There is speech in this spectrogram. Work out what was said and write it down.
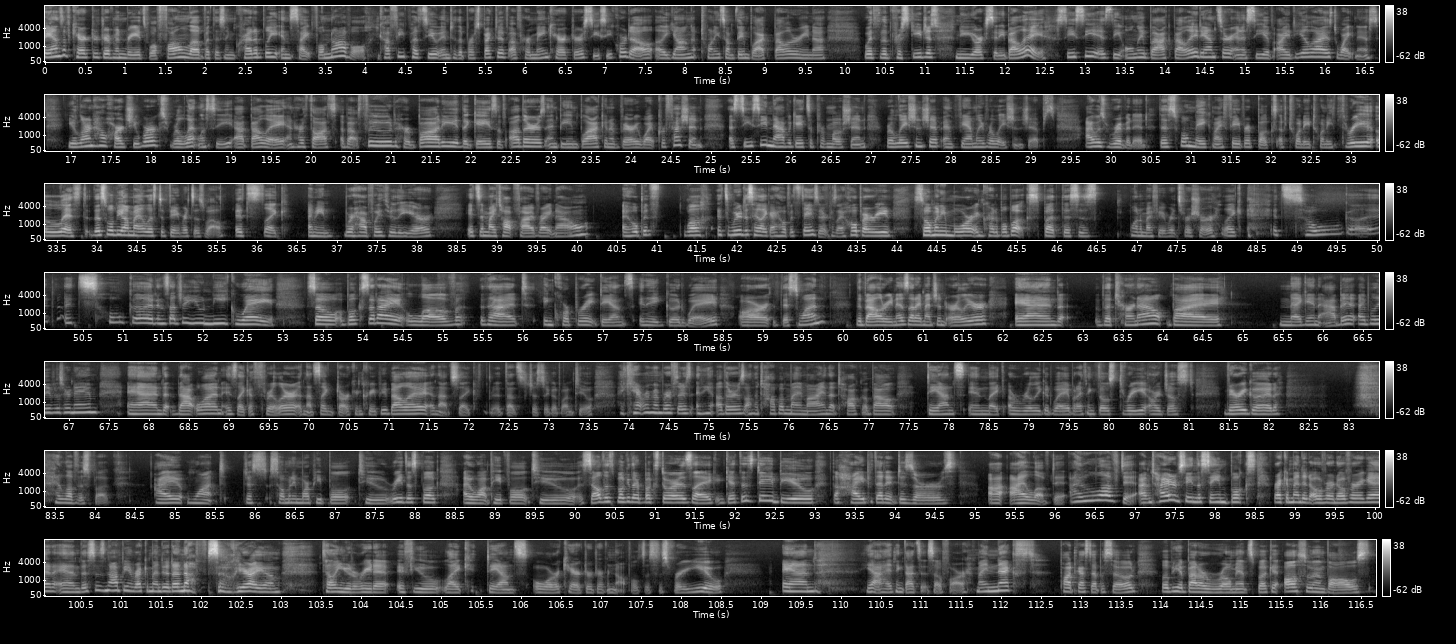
Fans of character driven reads will fall in love with this incredibly insightful novel. Cuffy puts you into the perspective of her main character, Cece Cordell, a young 20 something black ballerina with the prestigious New York City Ballet. Cece is the only black ballet dancer in a sea of idealized whiteness. You learn how hard she works relentlessly at ballet and her thoughts about food, her body, the gaze of others, and being black in a very white profession as Cece navigates a promotion, relationship, and family relationships. I was riveted. This will make my favorite books of 2023 list. This will be on my list of favorites as well. It's like, I mean, we're halfway through the year it's in my top five right now. I hope it's well, it's weird to say like I hope it stays there because I hope I read so many more incredible books, but this is one of my favorites for sure. Like it's so good. It's so good in such a unique way. So, books that I love that incorporate dance in a good way are this one, The Ballerinas that I mentioned earlier, and The Turnout by Megan Abbott, I believe is her name. And that one is like a thriller and that's like dark and creepy ballet. And that's like, that's just a good one too. I can't remember if there's any others on the top of my mind that talk about dance in like a really good way, but I think those three are just very good. I love this book. I want just so many more people to read this book. I want people to sell this book at their bookstores. Like, get this debut, the hype that it deserves. I, loved it. I loved it. I'm tired of seeing the same books recommended over and over again, and this is not being recommended enough. So here I am telling you to read it if you like dance or character driven novels. This is for you. And yeah, I think that's it so far. My next podcast episode will be about a romance book. It also involves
